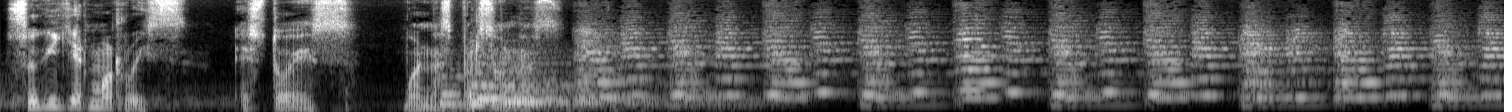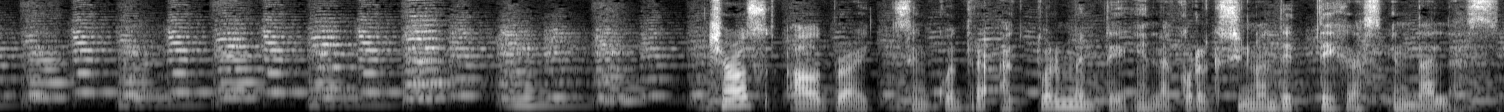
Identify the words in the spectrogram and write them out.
Soy Guillermo Ruiz, esto es Buenas Personas. Charles Albright se encuentra actualmente en la correccional de Texas en Dallas.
